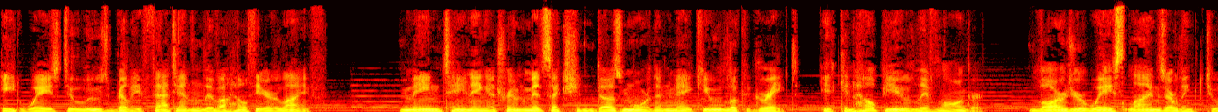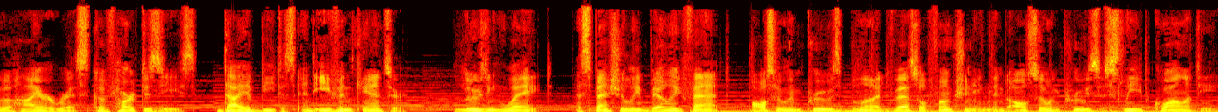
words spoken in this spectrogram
8 Ways to Lose Belly Fat and Live a Healthier Life Maintaining a trim midsection does more than make you look great, it can help you live longer. Larger waistlines are linked to a higher risk of heart disease, diabetes and even cancer. Losing weight, especially belly fat, also improves blood vessel functioning and also improves sleep quality.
